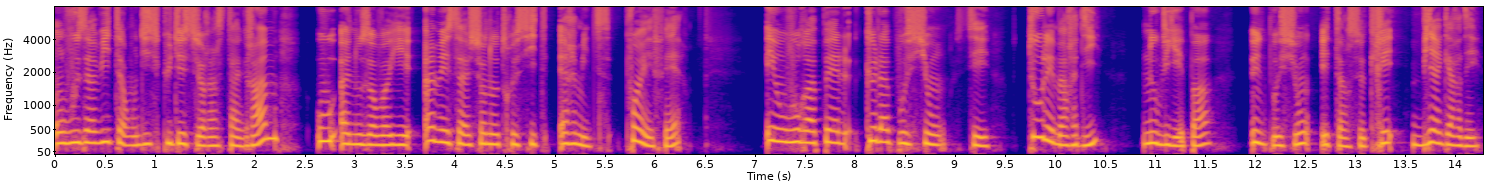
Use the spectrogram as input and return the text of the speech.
on vous invite à en discuter sur Instagram ou à nous envoyer un message sur notre site hermits.fr. Et on vous rappelle que la potion, c'est tous les mardis. N'oubliez pas, une potion est un secret bien gardé.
